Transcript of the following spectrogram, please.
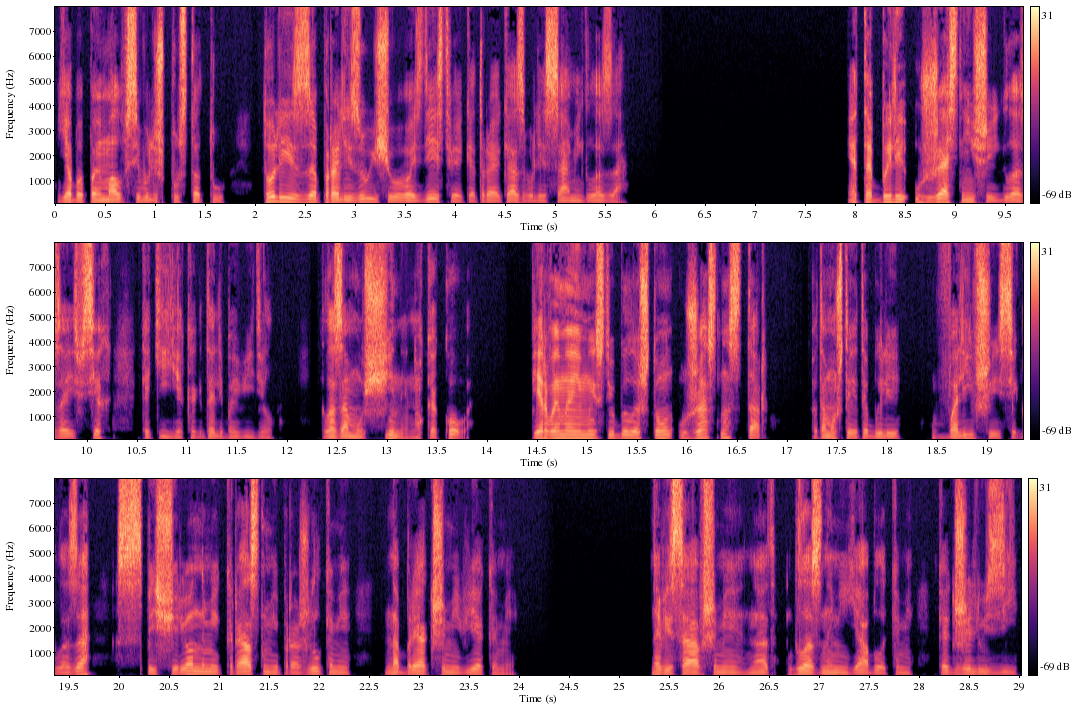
я бы поймал всего лишь пустоту, то ли из-за парализующего воздействия, которое оказывали сами глаза. Это были ужаснейшие глаза из всех, какие я когда-либо видел. Глаза мужчины, но какого? Первой моей мыслью было, что он ужасно стар, потому что это были ввалившиеся глаза с спещренными красными прожилками, набрякшими веками, нависавшими над глазными яблоками, как жалюзи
